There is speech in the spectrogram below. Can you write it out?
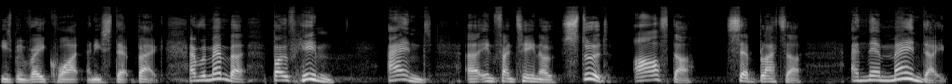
he's been very quiet and he stepped back. And remember, both him and uh, Infantino stood after Sepp Blatter, and their mandate,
